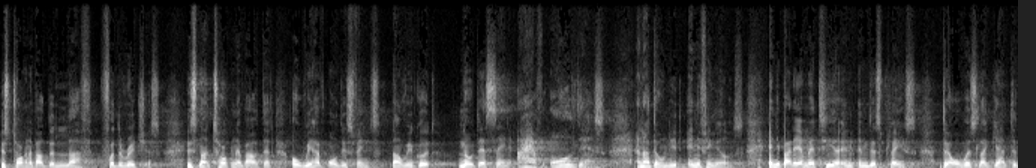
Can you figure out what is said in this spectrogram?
He's talking about the love for the riches. He's not talking about that, oh, we have all these things, now we're good. No, they're saying, I have all this and I don't need anything else. Anybody I met here in, in this place, they're always like, yeah, they,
